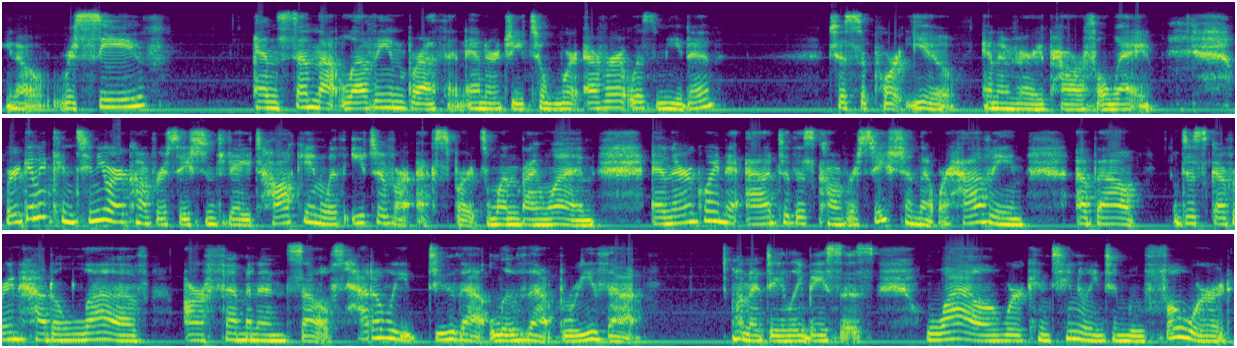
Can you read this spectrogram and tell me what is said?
you know, receive, and send that loving breath and energy to wherever it was needed to support you in a very powerful way. We're going to continue our conversation today talking with each of our experts one by one, and they're going to add to this conversation that we're having about discovering how to love our feminine selves. How do we do that, live that, breathe that? On a daily basis while we're continuing to move forward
